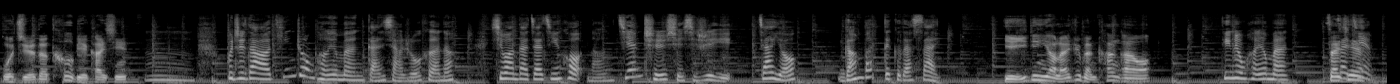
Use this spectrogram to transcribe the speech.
我觉得特别开心。嗯。不知道听众朋友们感想如何呢？希望大家今后能坚持学习日语，加油！Ganbatte a 也一定要来日本看看哦！听众朋友们，再见！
